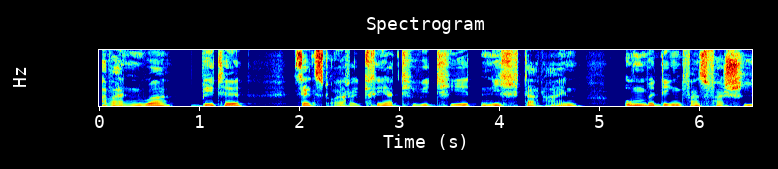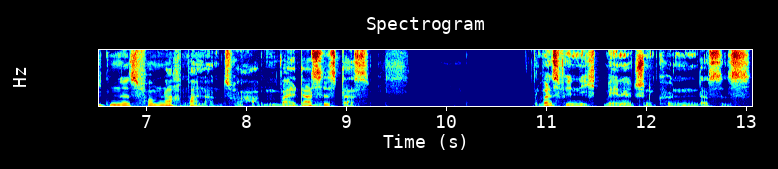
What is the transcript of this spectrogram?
Aber nur bitte setzt eure Kreativität nicht da rein, unbedingt was Verschiedenes vom Nachbarland zu haben, weil das ist das, was wir nicht managen können, dass es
